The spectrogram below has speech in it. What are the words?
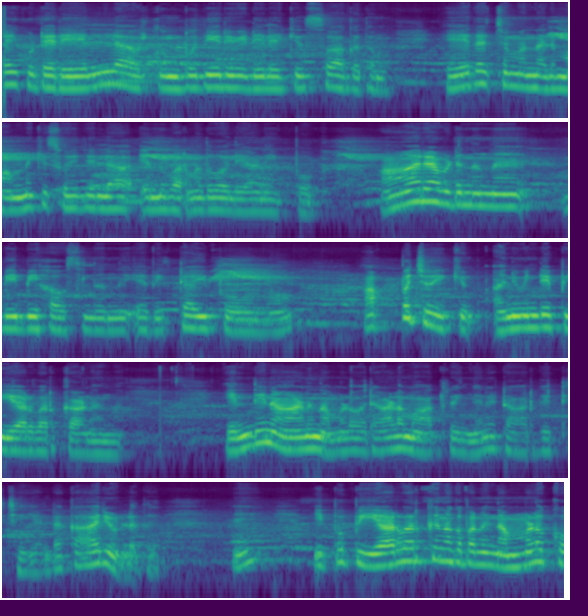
ഹായ് കൂട്ടുകാരെ എല്ലാവർക്കും പുതിയൊരു വീഡിയോയിലേക്ക് സ്വാഗതം. ഏതച്ഛൻ വന്നാലും അമ്മയ്ക്ക് സുഖമില്ല എന്ന് പറഞ്ഞതുപോലെയാണ് ഇപ്പോൾ ആരവിടെ നിന്ന് ബി ബി ഹൗസിൽ നിന്ന് എവിക്റ്റായി പോകുന്നു? അപ്പം ചോദിക്കും അനുവിന്റെ പി ആർ വർക്കാണെന്ന്. എന്തിനാണ് നമ്മൾ ഒരാളെ മാത്രം ഇങ്ങനെ ടാർഗറ്റ് ചെയ്യേണ്ട കാര്യമുള്ളത്? ഇപ്പോൾ പി ആർ വർക്ക് എന്നൊക്കെ പറഞ്ഞാൽ നമ്മളൊക്കെ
